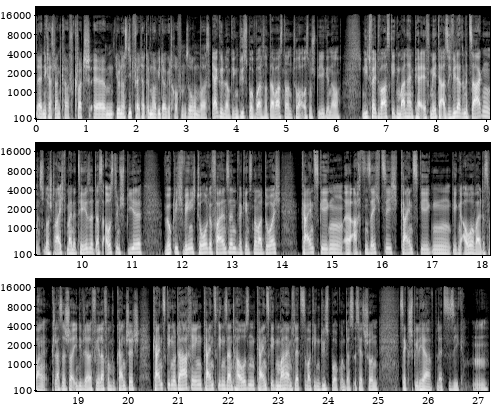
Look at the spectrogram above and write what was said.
Äh, Niklas Landgraf, Quatsch. Ähm, Jonas Niedfeld hat immer wieder getroffen. So rum war es. Ja, genau. Gegen Duisburg war es noch. Da war es noch ein Tor aus dem Spiel, genau. Niedfeld war es gegen Mannheim per Elfmeter. Also ich will damit sagen, es unterstreicht meine These, dass aus dem Spiel wirklich wenig Tore gefallen sind. Wir gehen es nochmal durch. Keins gegen äh, 1860, keins gegen, gegen Aue, weil das war ein klassischer individueller Fehler von Vukancic. Keins gegen Unterhaching, keins gegen Sandhausen, keins gegen Mannheim. Das letzte war gegen Duisburg und das ist jetzt schon sechs Spiele her, letzte Sieg. Hm.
